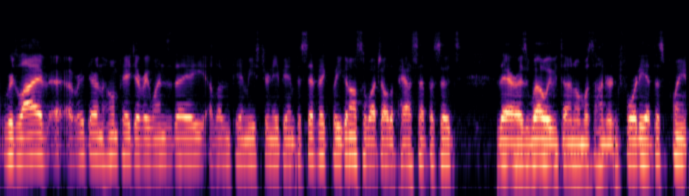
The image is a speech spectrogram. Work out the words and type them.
We're live uh, right there on the homepage every Wednesday, 11 p.m. Eastern, 8 p.m. Pacific. But you can also watch all the past episodes there as well. We've done almost 140 at this point.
